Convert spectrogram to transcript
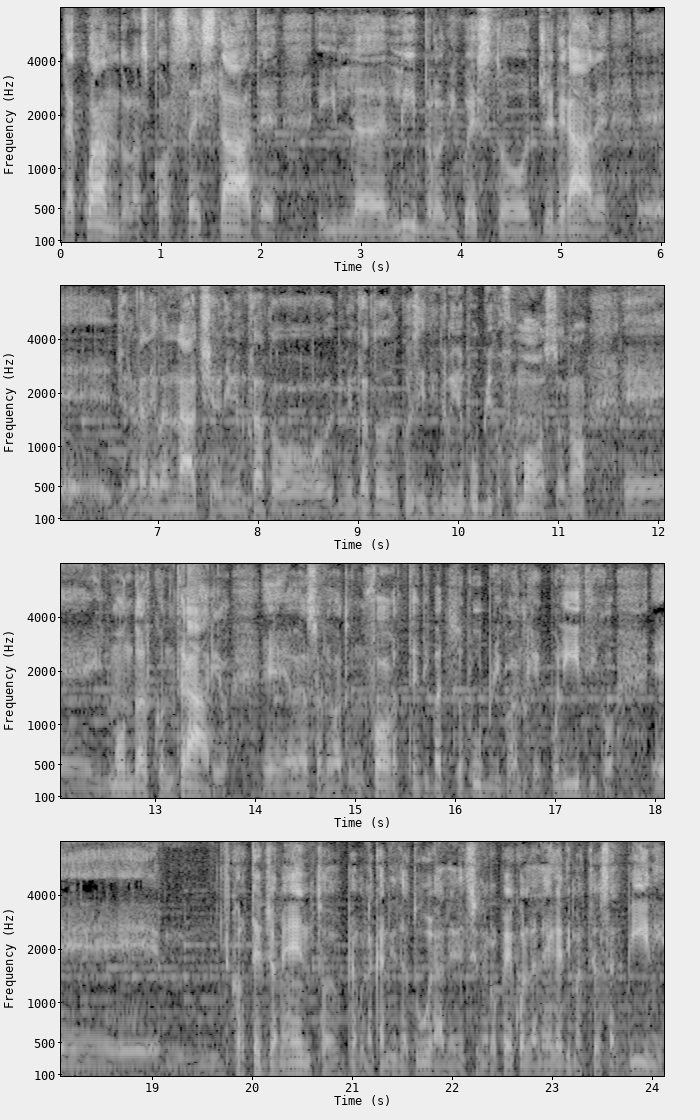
Da quando la scorsa estate il libro di questo generale, eh, generale Vannacci, era diventato, diventato, così di dominio pubblico famoso, no? eh, Il mondo al contrario, eh, aveva sollevato un forte dibattito pubblico, anche politico il corteggiamento per una candidatura alle elezioni europee con la Lega di Matteo Salvini.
